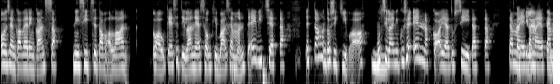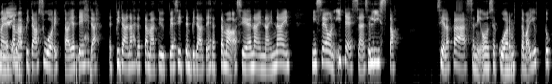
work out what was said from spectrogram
on sen kaverin kanssa, niin sitten se tavallaan laukee se tilanne ja se onkin vaan semmoinen, että ei vitsi, että, että tämä on tosi kivaa. Mm. Mutta sillä niin se ennakkoajatus siitä, että tämä ja tämä ja tämä ja tämä pitää suorittaa ja tehdä, että pitää nähdä tämä tyyppi ja sitten pitää tehdä tämä asia ja näin, näin, näin, niin se on itsessään se lista siellä päässä, niin on se kuormittava mm. juttu.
